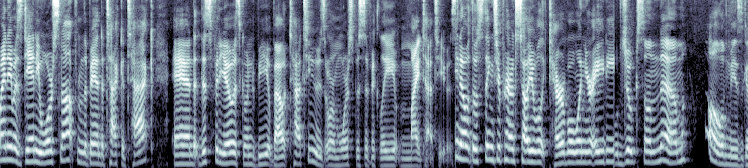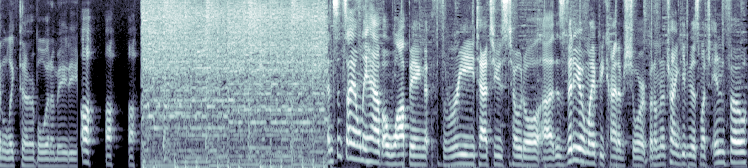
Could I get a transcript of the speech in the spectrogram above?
My name is Danny Worsnop from the band Attack Attack, and this video is going to be about tattoos, or more specifically, my tattoos. You know, those things your parents tell you will look terrible when you're 80? Well, joke's on them. All of me is gonna look terrible when I'm 80. Ah, ah, ah. And since I only have a whopping three tattoos total, uh, this video might be kind of short, but I'm gonna try and give you as much info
